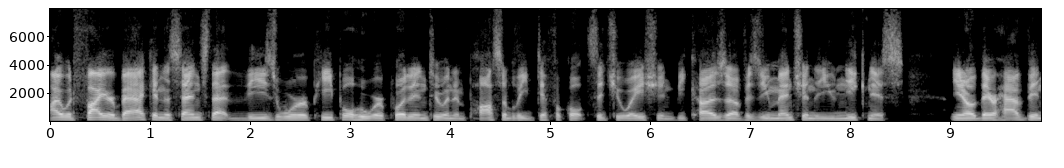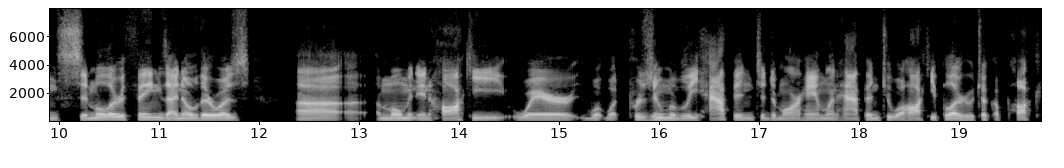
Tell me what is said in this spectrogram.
I would fire back in the sense that these were people who were put into an impossibly difficult situation because of, as you mentioned, the uniqueness. You know, there have been similar things. I know there was uh, a moment in hockey where what what presumably happened to Damar Hamlin happened to a hockey player who took a puck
